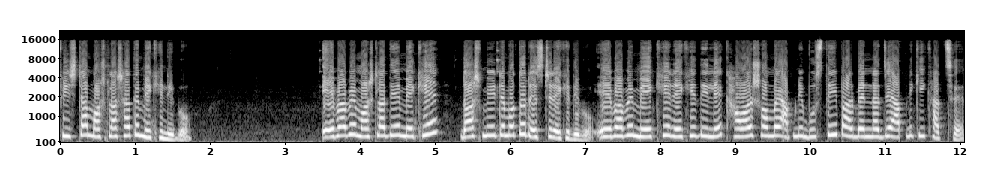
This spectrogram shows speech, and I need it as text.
ফিশটা মশলার সাথে মেখে নিব। এভাবে মশলা দিয়ে মেখে দশ মিনিটের মতো রেস্টে রেখে দিব। এভাবে মেখে রেখে দিলে খাওয়ার সময় আপনি বুঝতেই পারবেন না যে আপনি কি খাচ্ছেন।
